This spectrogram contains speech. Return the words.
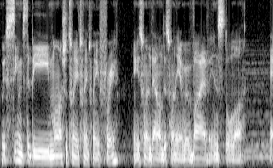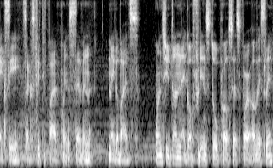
which seems to be march of 2023 and you just want to download this one here revive installer xe it's like 55.7 megabytes once you've done that go through the install process for it obviously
